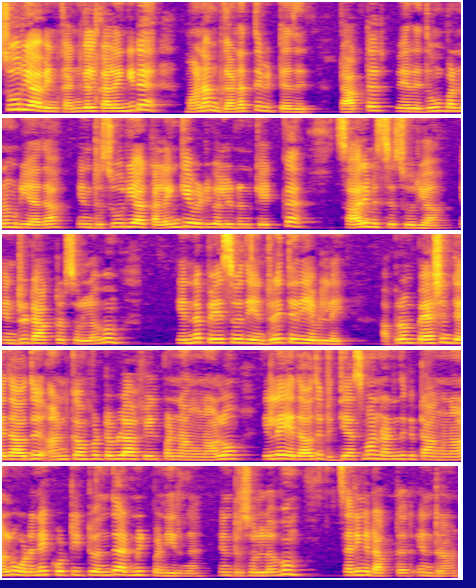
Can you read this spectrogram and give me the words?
சூர்யாவின் கண்கள் கலங்கிட மனம் கனத்து விட்டது. டாக்டர் வேறு எதுவும் பண்ண முடியாதா? என்று சூர்யா கலங்கிய வழிகளுடன் கேட்க சாரி மிஸ்டர் சூர்யா என்று டாக்டர் சொல்லவும் என்ன பேசுவது என்றே தெரியவில்லை. அப்புறம் பேஷண்ட் ஏதாவது அன்கம்ஃபர்டபுளாக ஃபீல் பண்ணாங்கனாலும் இல்லை ஏதாவது வித்தியாசமாக நடந்துக்கிட்டாங்கனாலும் உடனே கூட்டிகிட்டு வந்து அட்மிட் பண்ணிடுங்க என்று சொல்லவும் சரிங்க டாக்டர் என்றான்.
